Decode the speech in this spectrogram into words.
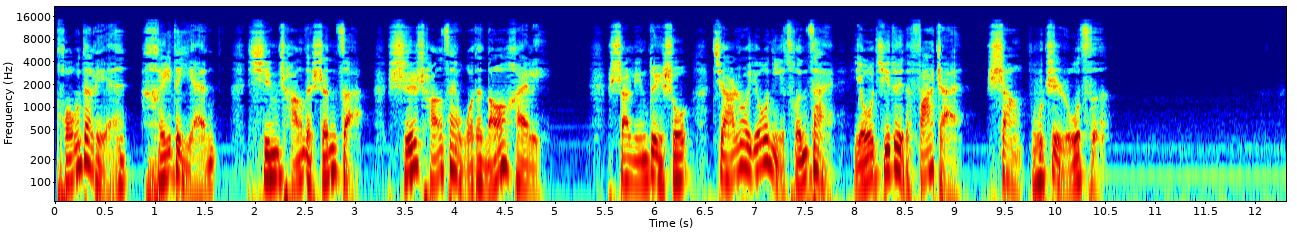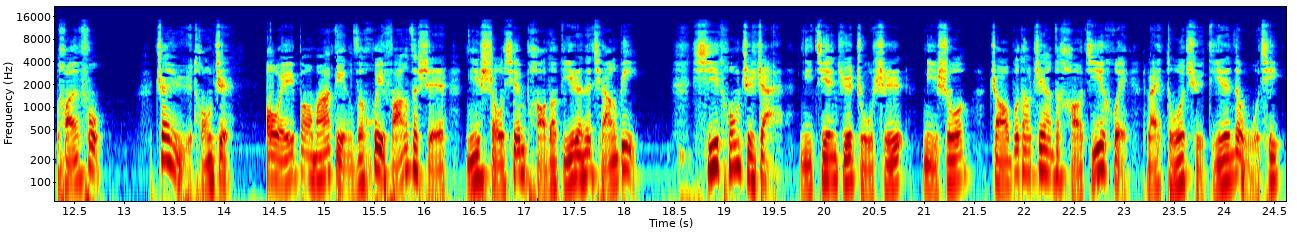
红的脸，黑的眼，心长的身子，时常在我的脑海里。山林队说：“假若有你存在，游击队的发展尚不至如此。”团副，振宇同志。包围爆马顶子会房子时，你首先跑到敌人的墙壁。西通之战，你坚决主持。你说找不到这样的好机会来夺取敌人的武器。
